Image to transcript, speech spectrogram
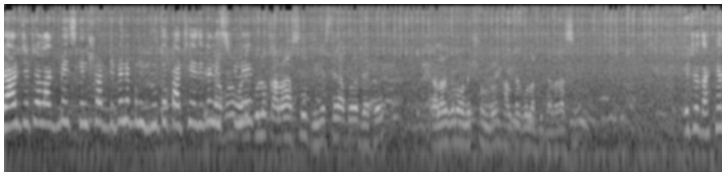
যার যেটা লাগবে স্ক্রিনশট দিবেন এবং দ্রুত পাঠিয়ে দিবেন স্ক্রিনে অনেকগুলো কালার আছে ধীরে থেকে আপনারা দেখেন। কালারগুলো অনেক সুন্দর হালকা গোলাপি কালার আছে। এটা দেখেন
